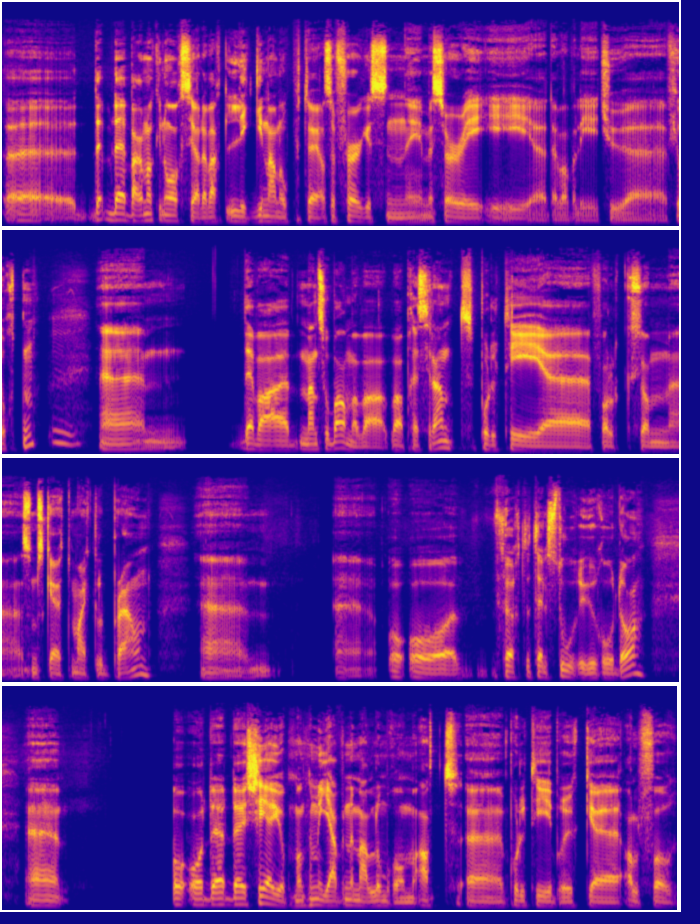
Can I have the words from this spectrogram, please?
eh, det, er bare noen år siden det har vært lignende opptøy. altså Ferguson i Missouri i eh, det var vel i 2014. Mm. Det var mens Obama var, var president. Politifolk som, eh, som skjøt Michael Brown. eh, eh, og, og førte til stor uro da. Og, og det, det skjer jo på en måte med jevne mellomrom at uh, politiet bruker altfor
